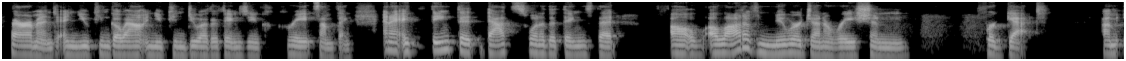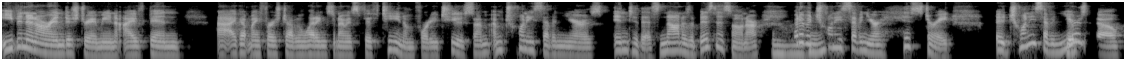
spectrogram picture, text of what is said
experiment and you can go out and you can do other things and you can create something. And I, I think that that's one of the things that a, a lot of newer generation forget um, even in our industry i mean i've been i got my first job in weddings when i was 15 i'm 42 so i'm, I'm 27 years into this not as a business owner mm-hmm. but i have a mm-hmm. 27 year history uh, 27 years yep. ago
